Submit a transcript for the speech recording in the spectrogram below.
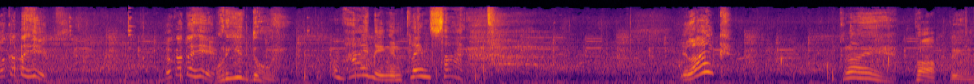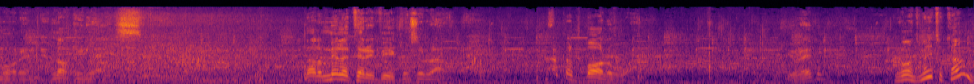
Look at the hips. Look at the hips. What are you doing? I'm hiding in plain sight. You like? Try popping more and locking less. A lot of military vehicles around. I I'll borrow one. You ready? You want me to come?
